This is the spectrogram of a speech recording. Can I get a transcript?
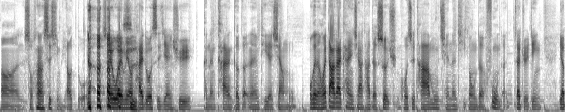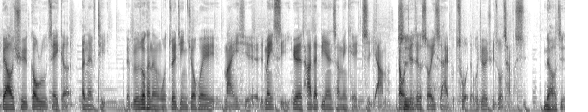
嗯，手上的事情比较多，所以我也没有太多时间去可能看各个 NFT 的项目，我可能会大概看一下它的社群，或是它目前能提供的赋能，再决定要不要去购入这个 NFT。对，比如说可能我最近就会买一些 Macy，因为它在 B N 上面可以质押嘛。那我觉得这个收益是还不错的，我就会去做尝试。了解，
